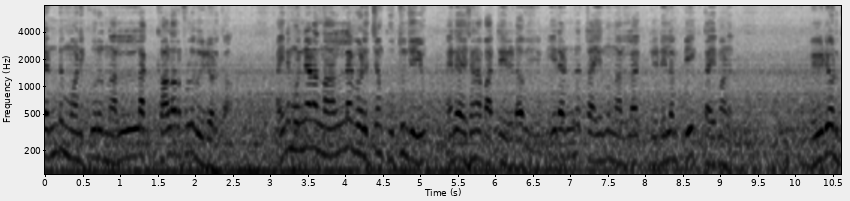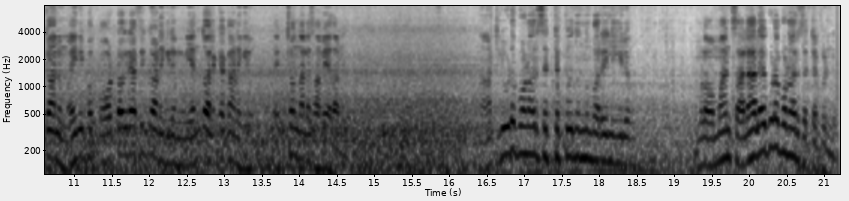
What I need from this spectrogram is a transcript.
രണ്ട് മണിക്കൂർ നല്ല കളർഫുൾ വീഡിയോ എടുക്കാം. അതിന് മുന്നെയാണ് നല്ല വെളിച്ചം കുത്തും ചെയ്യും. അതിന്റെ ശേഷം പറ്റി ഇരിടാവും ചെയ്യും. ഈ രണ്ട് ടൈമും നല്ല കിടിലം പീക്ക് ടൈമാണ് വീഡിയോ എടുക്കാനും അതിനിപ്പോൾ ഫോട്ടോഗ്രാഫിക്ക് ആണെങ്കിലും എന്തോ അലക്കാണെങ്കിലും ഏറ്റവും നല്ല സമയം അതാണ്. നാട്ടിലൂടെ പോണ ഒരു സെറ്റപ്പ് എന്നൊന്നും പറയില്ലെങ്കിലും നമ്മൾ ഒമാൻ സലാലയിൽ കൂടെ പോണ ഒരു സെറ്റപ്പ് ഉണ്ട്.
